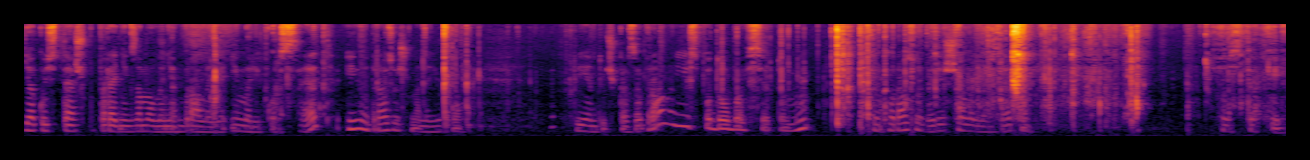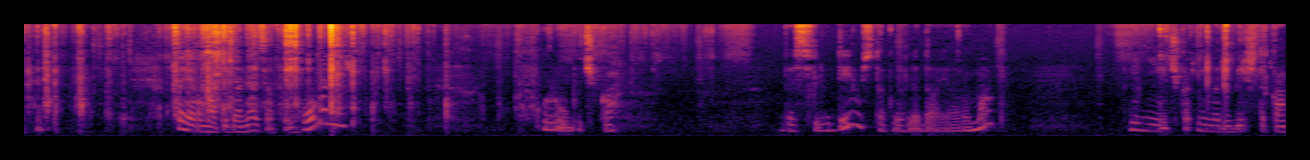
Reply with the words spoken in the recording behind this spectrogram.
Якось теж в попередніх замовленнях брала я і Марі Корсет, і одразу ж в мене його клієнточка забрала, їй сподобався, тому цього разу вирішила я взяти ось такий. Цей аромат іде не зафольгований, лінієчка без слюди. Ось так виглядає аромат. Лінієчка Імері більш така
